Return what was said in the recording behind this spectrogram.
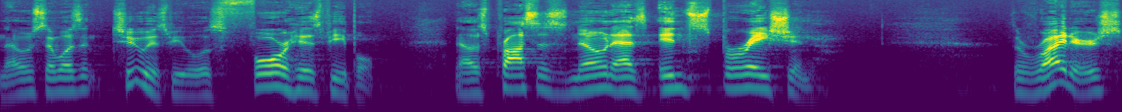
Notice it wasn't to his people, it was for his people. Now, this process is known as inspiration. The writers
